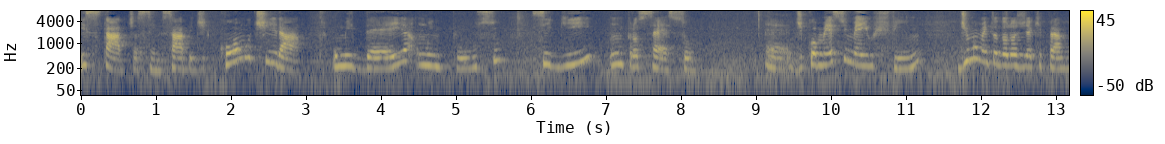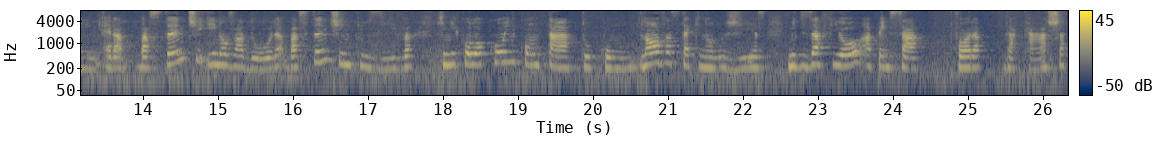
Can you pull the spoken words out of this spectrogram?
start, assim, sabe? De como tirar uma ideia, um impulso, seguir um processo é, de começo e meio e fim, de uma metodologia que para mim era bastante inovadora, bastante inclusiva, que me colocou em contato com novas tecnologias, me desafiou a pensar fora da caixa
